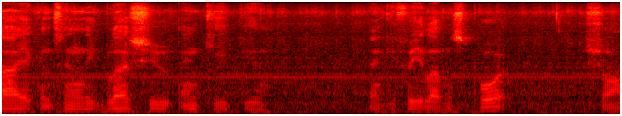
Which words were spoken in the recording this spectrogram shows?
Messiah continually bless you and keep you. Thank you for your love and support. Shalom.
